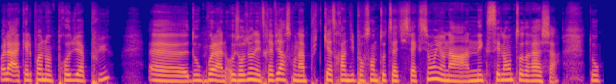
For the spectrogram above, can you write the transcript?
voilà, à quel point notre produit a plu. Euh, donc voilà, aujourd'hui on est très fiers parce qu'on a plus de 90% de taux de satisfaction et on a un excellent taux de réachat. Donc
